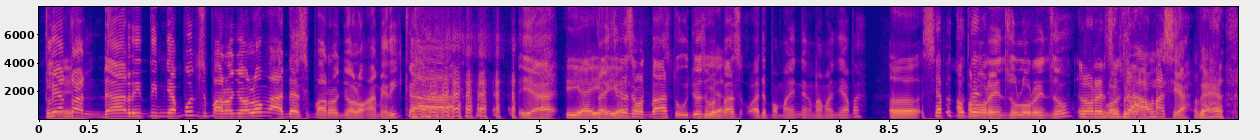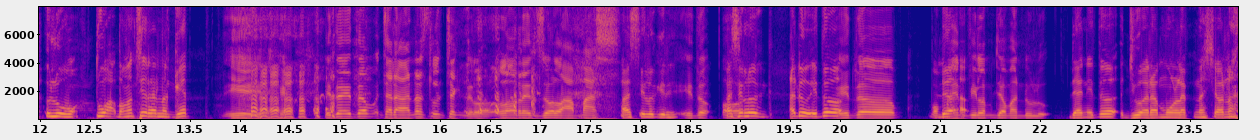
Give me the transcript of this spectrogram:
Kelihatan dari timnya pun separuh nyolong ada separuh nyolong Amerika. ya. Iya, iya, Tadi kita iya. sempat bahas tuh Ujo sempat Iya. bahas ada pemain yang namanya apa? Eh siapa tuh? Apa tadi? Lorenzo Lorenzo? Lorenzo Brown. Lamas ya? Eh, Lu tua banget sih Renegade. Iya. itu itu cadangan lu cek dulu Lorenzo Lamas. Pasti lu gini. Itu oh, Pasti lu aduh itu itu pemain Da- film zaman dulu. dan itu juara mulet nasional.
